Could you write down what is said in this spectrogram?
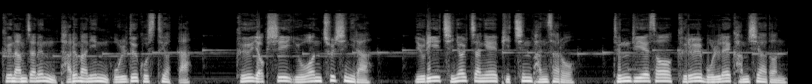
그 남자는 다름 아닌 올드 고스트였다. 그 역시 요원 출신이라 유리 진열장에 비친 반사로 등 뒤에서 그를 몰래 감시하던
